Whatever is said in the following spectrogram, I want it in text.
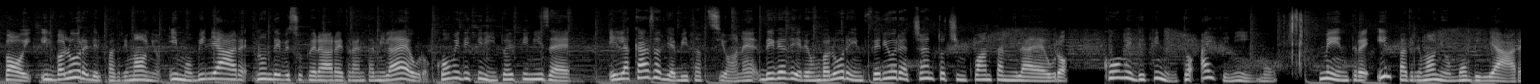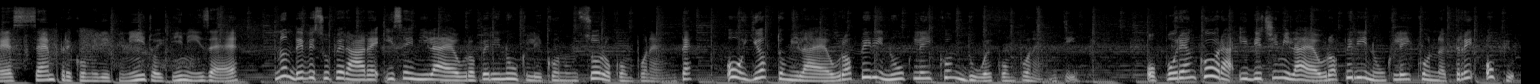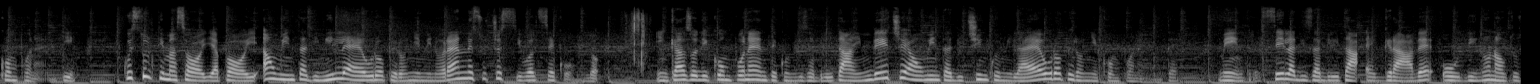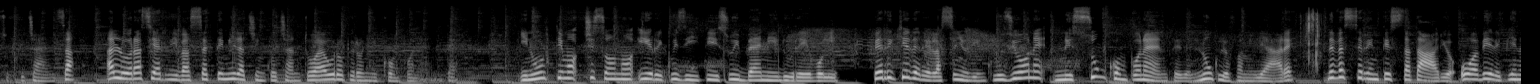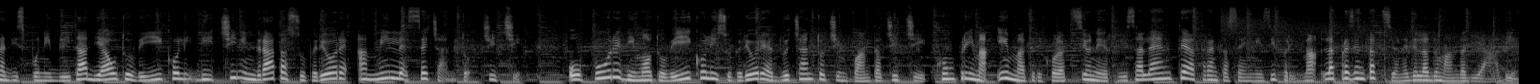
Poi il valore del patrimonio immobiliare non deve superare 30.000 euro, come definito ai fini ISEE, e la casa di abitazione deve avere un valore inferiore a 150.000 euro, come definito ai fini IMU mentre il patrimonio mobiliare, sempre come definito ai fini ISEE, non deve superare i 6.000 euro per i nuclei con un solo componente o gli 8.000 euro per i nuclei con due componenti. Oppure ancora i 10.000 euro per i nuclei con tre o più componenti. Quest'ultima soglia poi aumenta di 1.000 euro per ogni minorenne successivo al secondo. In caso di componente con disabilità invece aumenta di 5.000 euro per ogni componente mentre se la disabilità è grave o di non autosufficienza, allora si arriva a 7.500 euro per ogni componente. In ultimo ci sono i requisiti sui beni durevoli. Per richiedere l'assegno di inclusione, nessun componente del nucleo familiare deve essere intestatario o avere piena disponibilità di autoveicoli di cilindrata superiore a 1600 cc oppure di motoveicoli superiori a 250 cc, con prima immatricolazione risalente a 36 mesi prima la presentazione della domanda di ADI.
